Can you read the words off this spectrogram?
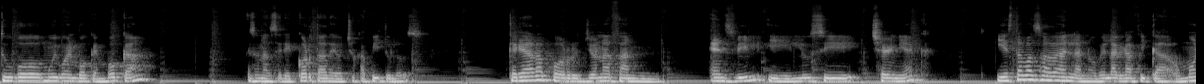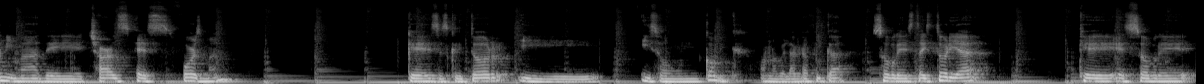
tuvo muy buen boca en boca. Es una serie corta de 8 capítulos, creada por Jonathan Ensville y Lucy Cherniak, y está basada en la novela gráfica homónima de Charles S. Forsman, que es escritor y hizo un cómic o novela gráfica sobre esta historia que es sobre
